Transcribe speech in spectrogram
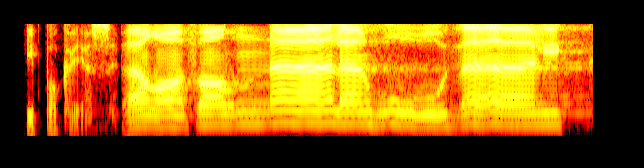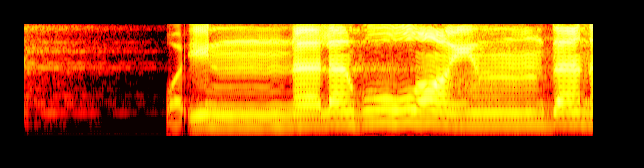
i pokaja se. Fagafarna zalik, wa inna lahu indana.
